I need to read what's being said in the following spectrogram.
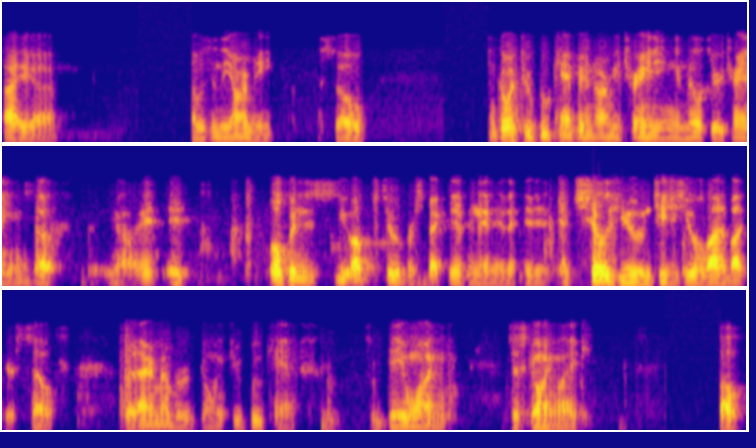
I uh, I was in the army, so I'm going through boot camp and army training and military training and stuff, you know, it it opens you up to a perspective and it, it, it shows you and teaches you a lot about yourself. But I remember going through boot camp from day one, just going like, "Oh,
